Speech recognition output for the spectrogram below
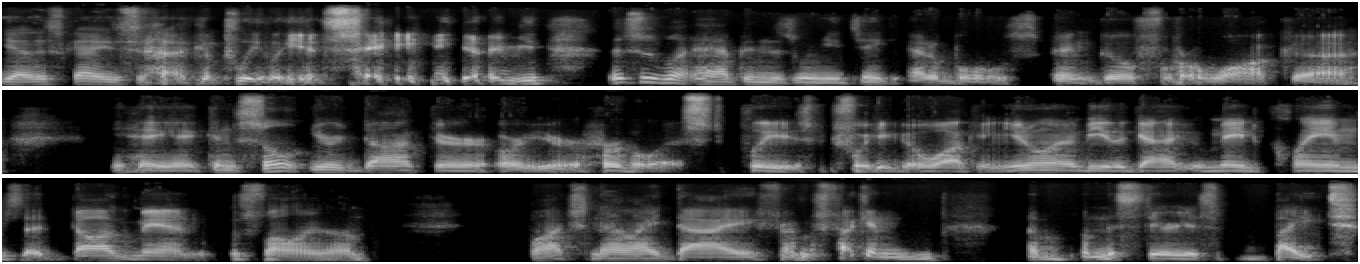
Yeah, this guy's uh, completely insane. I mean, this is what happens when you take edibles and go for a walk. Uh, hey, consult your doctor or your herbalist, please, before you go walking. You don't want to be the guy who made claims that Dog Man was following them. Watch now, I die from fucking a, a mysterious bite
